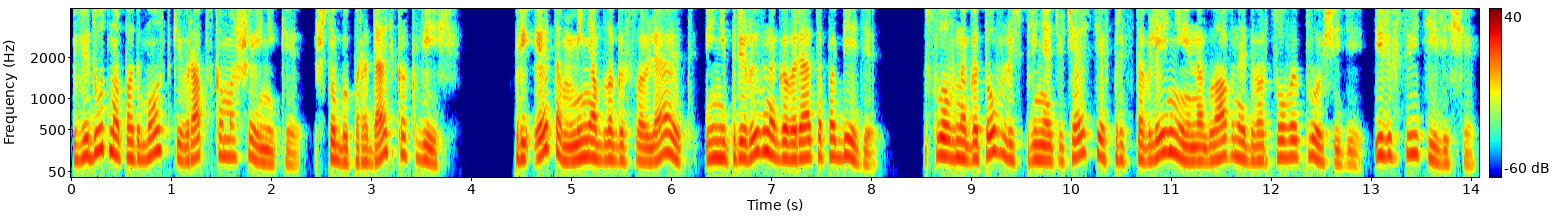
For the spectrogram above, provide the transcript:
ведут на подмостки в рабском ошейнике, чтобы продать как вещь. При этом меня благословляют и непрерывно говорят о победе, словно готовлюсь принять участие в представлении на главной дворцовой площади или в святилище.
